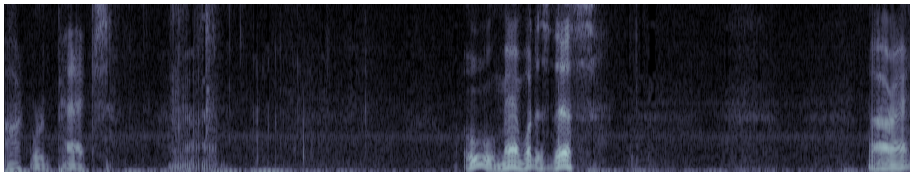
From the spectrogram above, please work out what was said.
awkward packs. Right. Ooh, man, what is this? All right.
